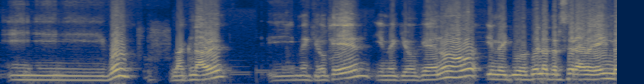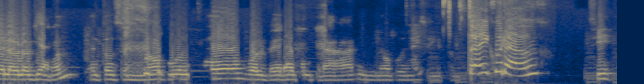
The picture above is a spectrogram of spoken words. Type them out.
Y bueno, la clave, y me equivoqué, y me equivoqué de nuevo, y me equivoqué la tercera vez y me lo bloquearon. Entonces no pudimos volver a comprar y no pudimos seguir. ¿Estás ahí curado? Sí,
